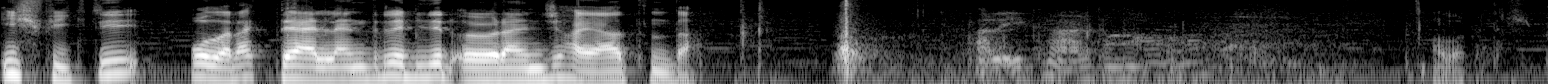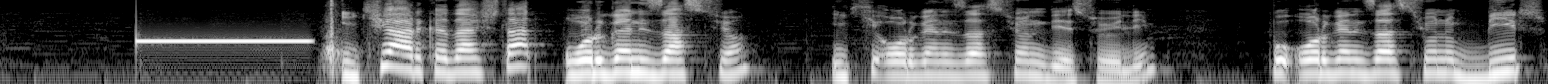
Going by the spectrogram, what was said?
iş fikri olarak değerlendirilebilir öğrenci hayatında. Parayı kırardım ama. Olabilir. İki arkadaşlar organizasyon. iki organizasyon diye söyleyeyim. Bu organizasyonu bir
